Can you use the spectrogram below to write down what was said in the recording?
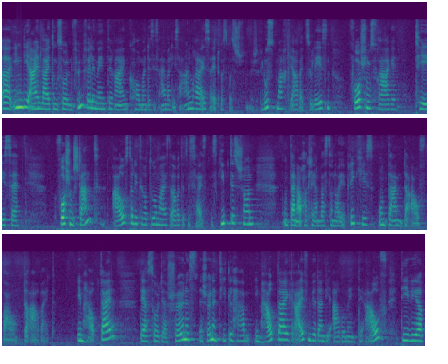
Äh, in die Einleitung sollen fünf Elemente reinkommen. Das ist einmal dieser Anreißer, etwas, was Lust macht, die Arbeit zu lesen, Forschungsfrage, These, Forschungsstand aus der Literatur meist arbeitet, das heißt, es gibt es schon und dann auch erklären, was der neue Blick ist und dann der Aufbau der Arbeit. Im Hauptteil der sollte ein schönes, einen schönen Titel haben. Im Hauptteil greifen wir dann die Argumente auf, die wir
